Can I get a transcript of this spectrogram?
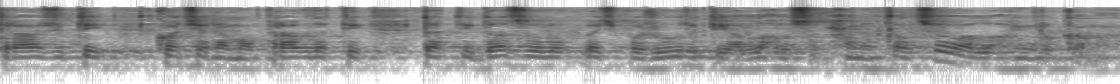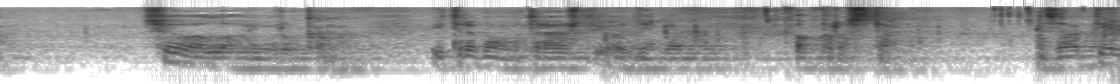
tražiti ko će nam opravdati, dati dozvolu, već požuriti Allahu subhanahu wa ta'ala. Sve u Allahovim rukama. Sve u Allahovim rukama. I trebamo tražiti od njega oprosta. Zatim,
